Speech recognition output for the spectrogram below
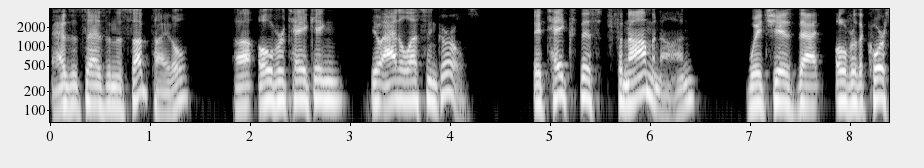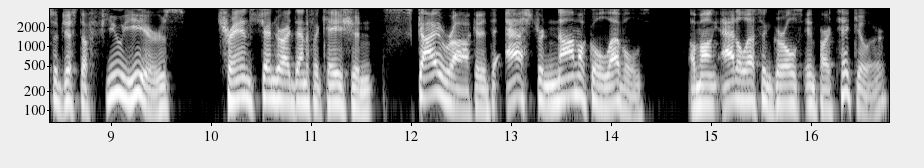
as it says in the subtitle, uh, overtaking you know, adolescent girls. It takes this phenomenon, which is that over the course of just a few years, transgender identification skyrocketed to astronomical levels among adolescent girls in particular.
